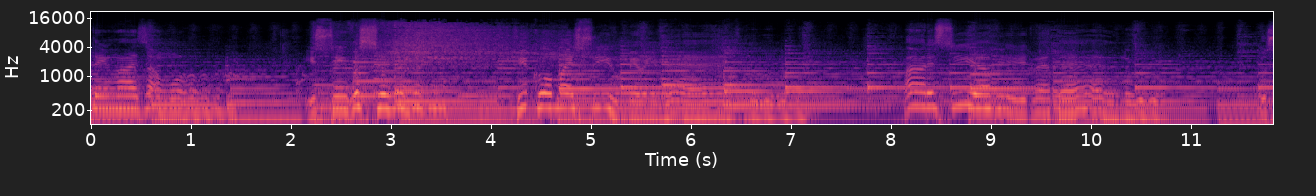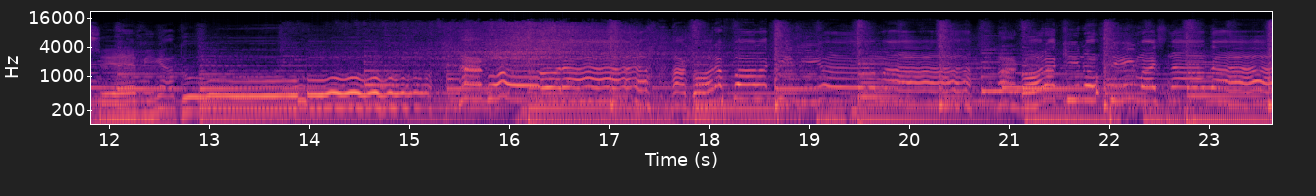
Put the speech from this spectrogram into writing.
tem mais amor. E sem você ficou mais frio meu inverno. Parecia vídeo eterno. Você é minha dor. Agora, agora fala que me ama. Agora que não tem mais nada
